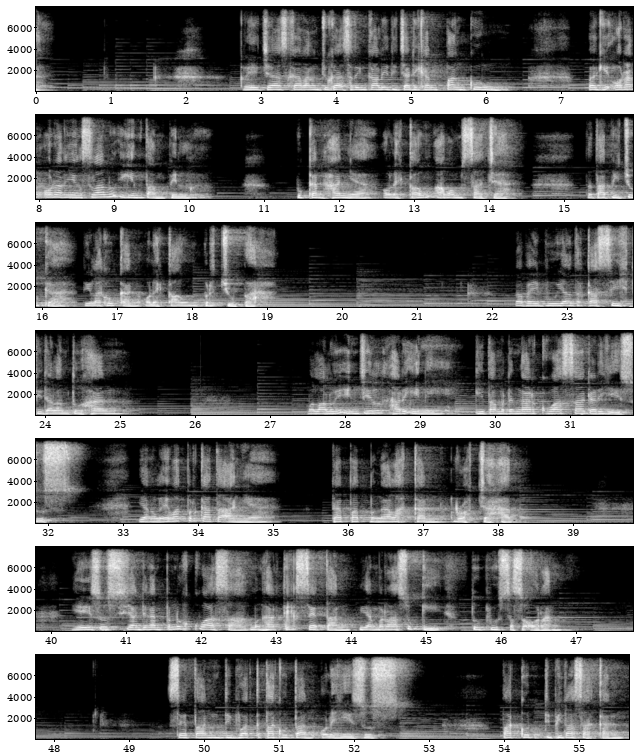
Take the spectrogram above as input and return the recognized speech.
Gereja sekarang juga sering kali dijadikan panggung bagi orang-orang yang selalu ingin tampil, bukan hanya oleh kaum awam saja, tetapi juga dilakukan oleh kaum berjubah. Bapak Ibu yang terkasih di dalam Tuhan, melalui Injil hari ini kita mendengar kuasa dari Yesus yang lewat perkataannya dapat mengalahkan roh jahat. Yesus yang dengan penuh kuasa menghardik setan yang merasuki tubuh seseorang. Setan dibuat ketakutan oleh Yesus, takut dibinasakan,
